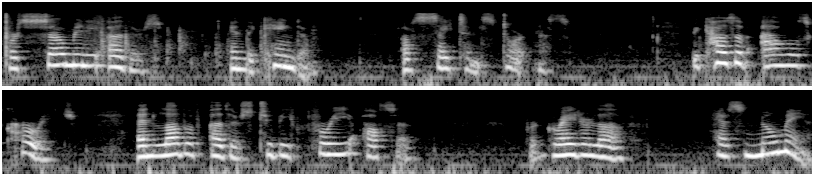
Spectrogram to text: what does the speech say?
for so many others in the kingdom of Satan's darkness. Because of Owl's courage and love of others to be free also. For greater love has no man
